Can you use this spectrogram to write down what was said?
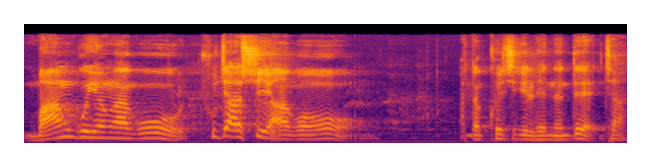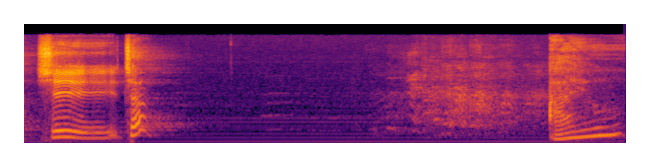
망구형하고 주자씨하고 어떤 거시기를 했는데 자 시작! 아유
